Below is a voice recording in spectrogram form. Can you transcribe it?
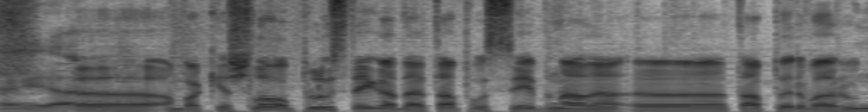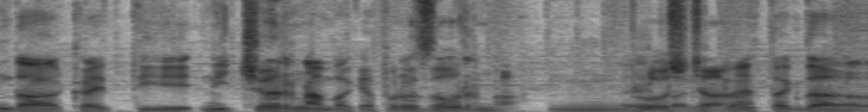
Ja. Uh, ampak je šlo plus tega, da je ta posebna, uh, ta prva runda, kaj ti ni črna, ampak je prozorna Mm, plošča. lepo. ne, tako Da,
